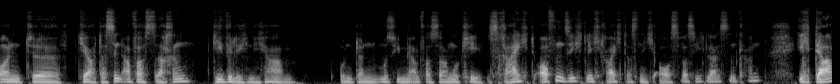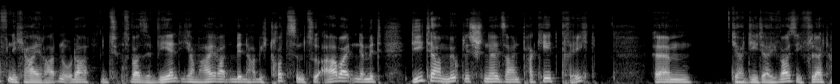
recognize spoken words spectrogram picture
Und äh, ja, das sind einfach Sachen, die will ich nicht haben. Und dann muss ich mir einfach sagen, okay, es reicht, offensichtlich reicht das nicht aus, was ich leisten kann. Ich darf nicht heiraten oder beziehungsweise während ich am Heiraten bin, habe ich trotzdem zu arbeiten, damit Dieter möglichst schnell sein Paket kriegt. Ähm, ja, Dieter, ich weiß nicht, vielleicht,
